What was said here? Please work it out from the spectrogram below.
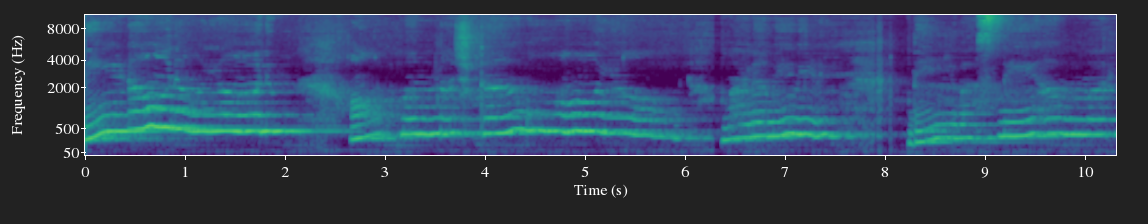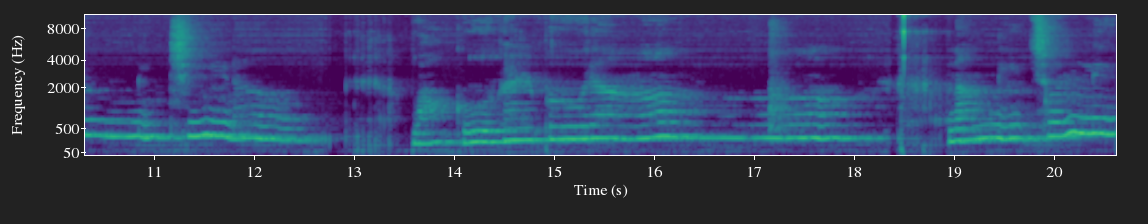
നേടാനായാലും ആത്മം നഷ്ടമായാൽ മലമിവിടെ ദൈവസ്നേഹം വർണിച്ചിടാം. വാക്കുകൾ പോരാ നന്ദി ചൊല്ലി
